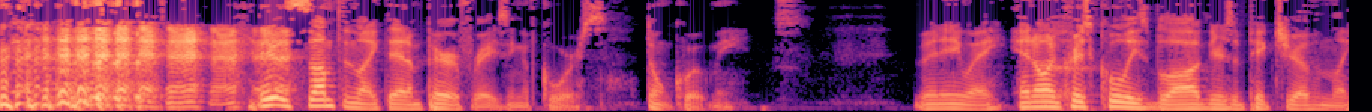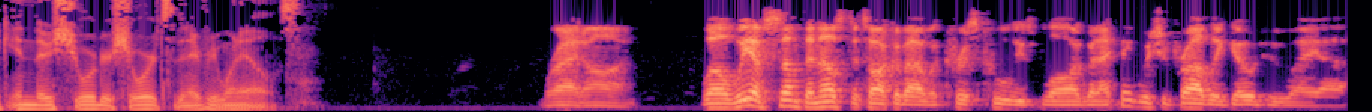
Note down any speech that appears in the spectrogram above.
It was something like that. I'm paraphrasing, of course. Don't quote me. But anyway, and on Chris Cooley's blog, there's a picture of him like in those shorter shorts than everyone else. right on. Well, we have something else to talk about with Chris Cooley's blog, but I think we should probably go to a uh,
